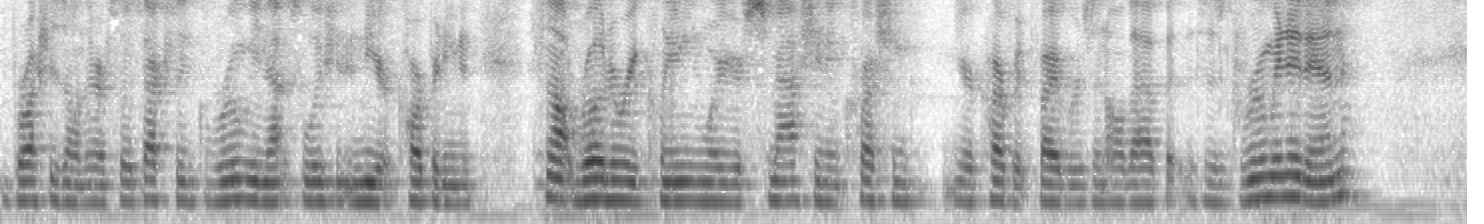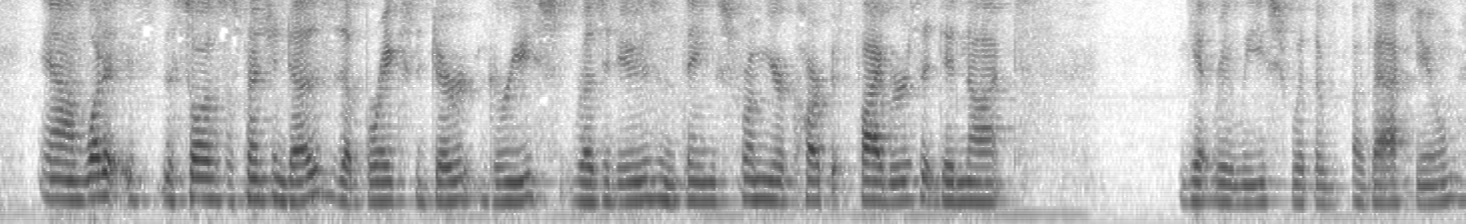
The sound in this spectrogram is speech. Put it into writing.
brushes on there so it's actually grooming that solution into your carpeting it's not rotary cleaning where you're smashing and crushing your carpet fibers and all that but this is grooming it in and what is, the soil suspension does is it breaks dirt, grease, residues, and things from your carpet fibers that did not get released with a, a vacuum.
